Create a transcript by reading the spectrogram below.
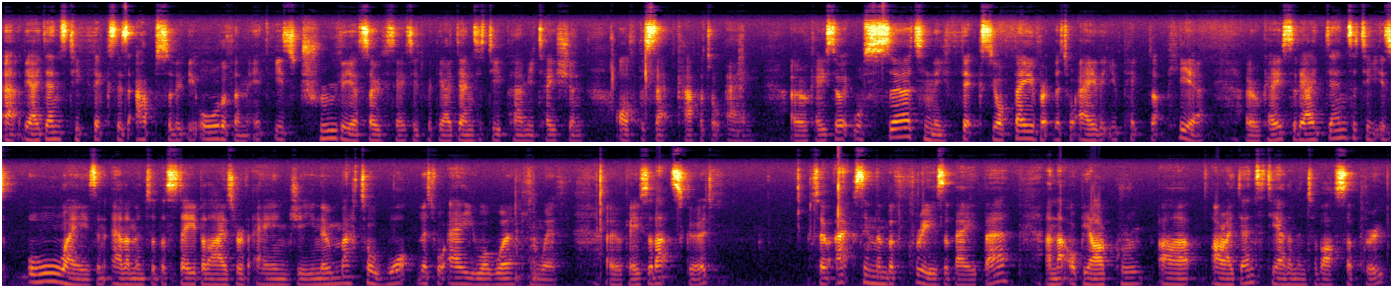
Uh, the identity fixes absolutely all of them. It is truly associated with the identity permutation of the set capital A. Okay, so it will certainly fix your favourite little a that you picked up here. Okay, so the identity is always an element of the stabilizer of A and G, no matter what little a you are working with. Okay, so that's good. So axiom number three is obeyed there, and that will be our group, uh, our identity element of our subgroup.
